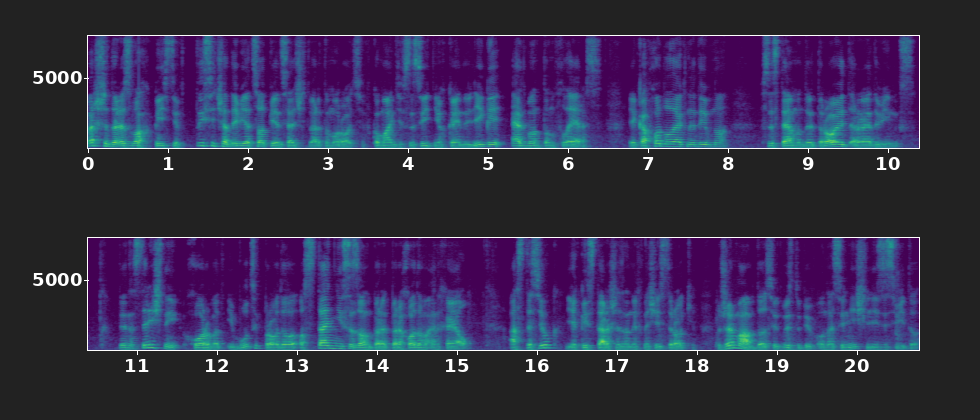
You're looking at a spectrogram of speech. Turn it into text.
Перша доля хокеїстів в 1954 році в команді Всесвітньої хокейної ліги Edmonton Flares, яка входила, як не дивно, в систему Detroit Red Wings. 19-річний Хорват і Буцик проводили останній сезон перед переходом НХЛ. А Стасюк, який старший за них на 6 років, вже мав досвід виступів у найсильнішій лізі світу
